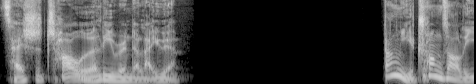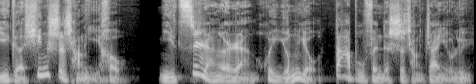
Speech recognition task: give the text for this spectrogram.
才是超额利润的来源。当你创造了一个新市场以后，你自然而然会拥有大部分的市场占有率。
